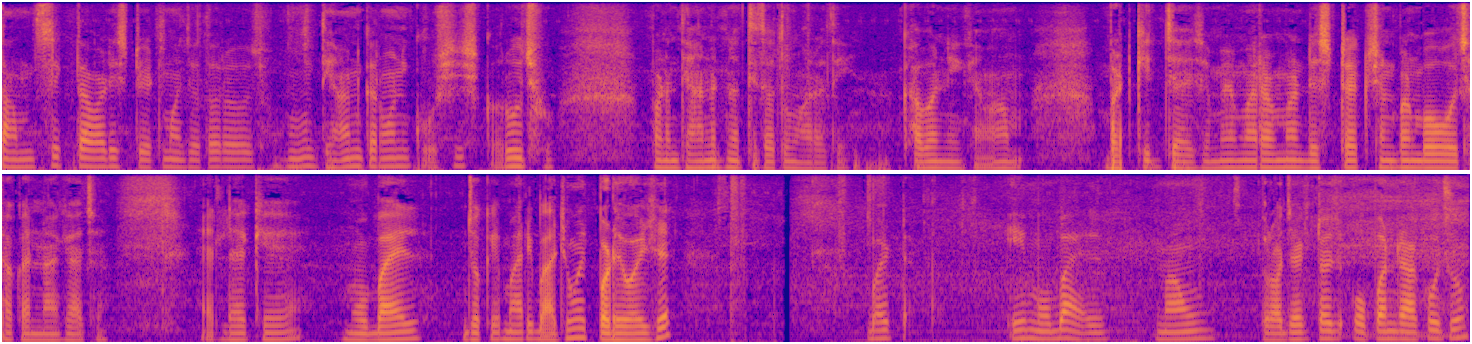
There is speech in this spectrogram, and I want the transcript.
તામસિકતાવાળી સ્ટેટમાં જતો રહ્યો છું. હું ધ્યાન કરવાની કોશિશ કરું છું, પણ ધ્યાન જ નથી થતું મારાથી. ખબર નહીં કેમ આમ ભટકી જ જાય છે. મેં મારામાં ડિસ્ટ્રેક્શન પણ બહુ ઓછા કરી નાખ્યા છે. એટલે કે મોબાઈલ જો કે મારી બાજુમાં જ પડ્યો હોય છે. બટ એ મોબાઈલમાં હું પ્રોજેક્ટ જ ઓપન રાખું છું.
